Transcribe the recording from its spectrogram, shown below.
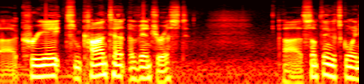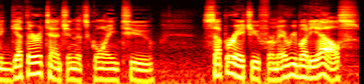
uh, create some content of interest, uh, something that's going to get their attention, that's going to separate you from everybody else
